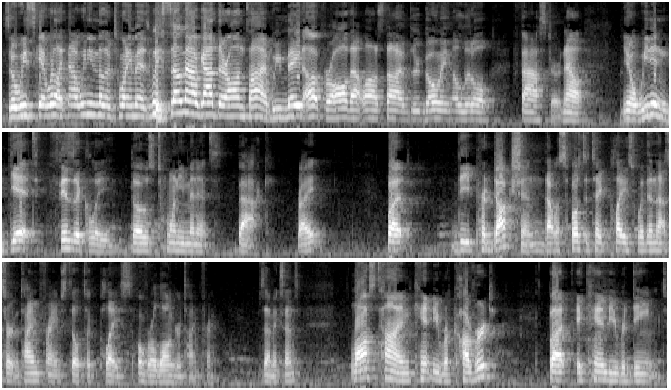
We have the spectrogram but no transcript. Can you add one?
so we get, we're like, no, we need another 20 minutes. We somehow got there on time. We made up for all that lost time through going a little faster. Now, you know, we didn't get physically those 20 minutes back, right? But the production that was supposed to take place within that certain time frame still took place over a longer time frame. Does that make sense? Lost time can't be recovered, but it can be redeemed.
